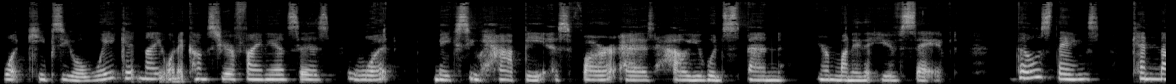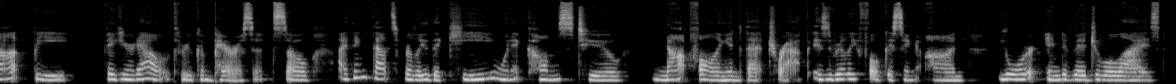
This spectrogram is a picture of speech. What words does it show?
what keeps you awake at night when it comes to your finances, what makes you happy as far as how you would spend your money that you've saved. Those things cannot be figured out through comparison. So I think that's really the key when it comes to not falling into that trap is really focusing on your individualized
